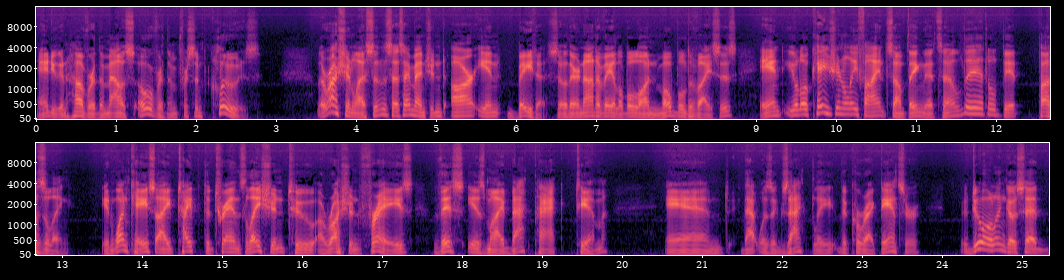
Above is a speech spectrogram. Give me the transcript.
and you can hover the mouse over them for some clues. The Russian lessons, as I mentioned, are in beta, so they're not available on mobile devices, and you'll occasionally find something that's a little bit puzzling. In one case, I typed the translation to a Russian phrase, This is my backpack, Tim, and that was exactly the correct answer. Duolingo said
